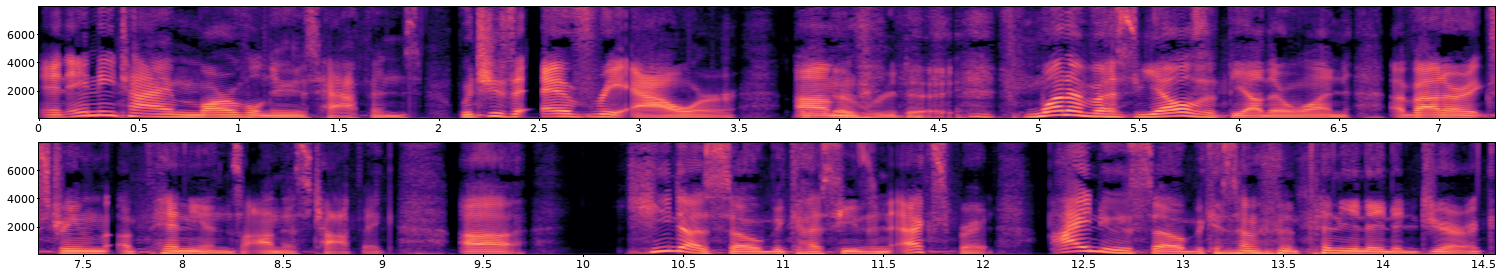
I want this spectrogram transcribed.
And anytime Marvel news happens, which is every hour, um, every day, one of us yells at the other one about our extreme opinions on this topic. Uh, he does so because he's an expert. I do so because I'm an opinionated jerk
